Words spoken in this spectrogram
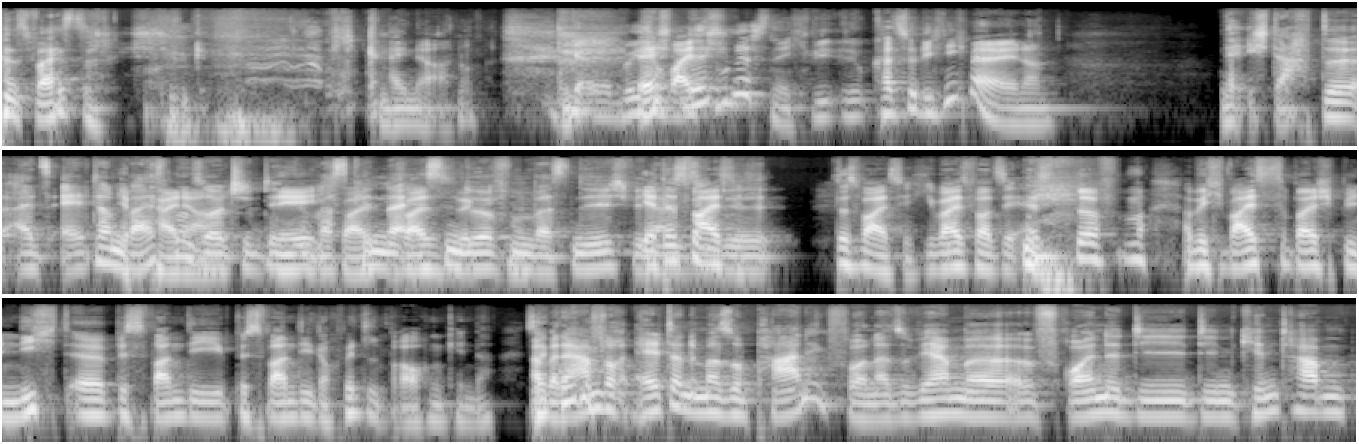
Das weißt du nicht. Keine Ahnung. Wieso weißt nicht? du das nicht? Wie, kannst du dich nicht mehr erinnern? Ne, ich dachte, als Eltern weiß man solche Dinge, nee, was weiß, Kinder essen dürfen, was nicht. ja, das weiß ich. Das weiß ich. Ich weiß, was sie essen dürfen, aber ich weiß zum Beispiel nicht, äh, bis wann die, bis wann die noch Windeln brauchen, Kinder. Sehr aber da haben doch Eltern immer so Panik von. Also wir haben äh, Freunde, die, die ein Kind haben,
